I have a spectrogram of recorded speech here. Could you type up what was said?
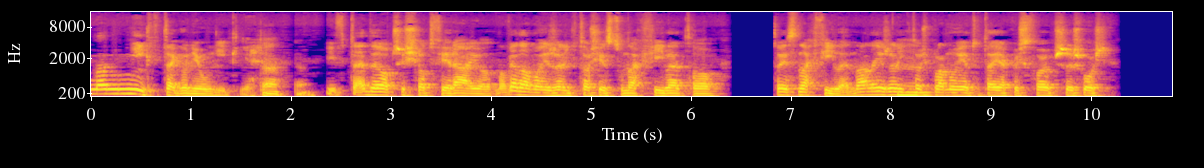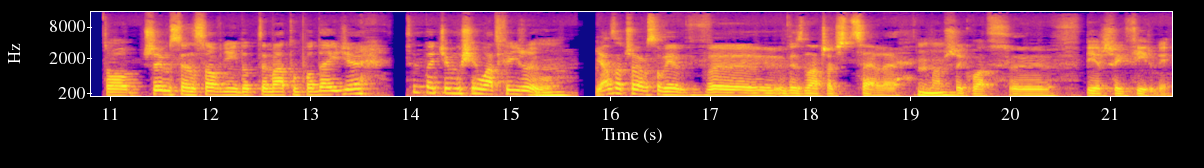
No nikt tego nie uniknie. Tak, tak. I wtedy oczy się otwierają. No wiadomo, jeżeli ktoś jest tu na chwilę, to to jest na chwilę. No ale jeżeli Mhm. ktoś planuje tutaj jakoś swoją przyszłość, to czym sensowniej do tematu podejdzie, tym będzie mu się łatwiej żyło. Mhm. Ja zacząłem sobie wy, wyznaczać cele, Mhm. na przykład y, w pierwszej firmie.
